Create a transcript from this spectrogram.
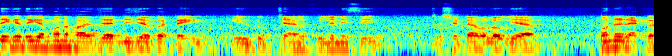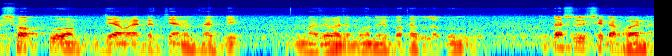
দেখে দেখে মনে হয় যে নিজেও একটা ইউটিউব চ্যানেল খুলে নিছি। তো সেটা হলো গিয়া মনের একটা শখ পূরণ যে আমার একটা চ্যানেল থাকবে। মাঝে মাঝে মনের কথাগুলো বলব। কিন্তু আসলে সেটা হয় না।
